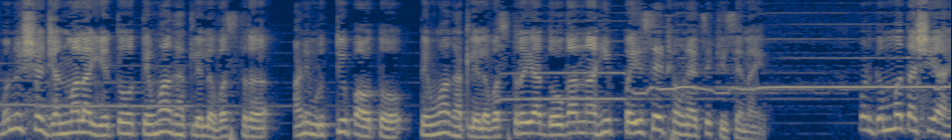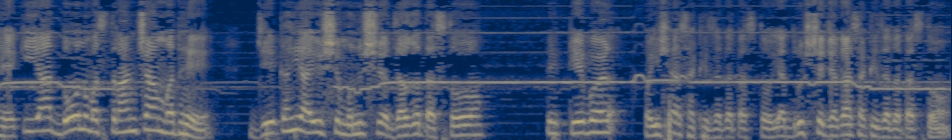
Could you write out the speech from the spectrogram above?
मनुष्य जन्माला येतो तेव्हा घातलेलं वस्त्र आणि मृत्यू पावतो तेव्हा घातलेलं वस्त्र या दोघांनाही पैसे ठेवण्याचे खिसे नाहीत पण गंमत अशी आहे की या दोन वस्त्रांच्या मध्ये जे काही आयुष्य मनुष्य जगत असतो ते केवळ पैशासाठी जगत असतो या दृश्य जगासाठी जगत असतो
